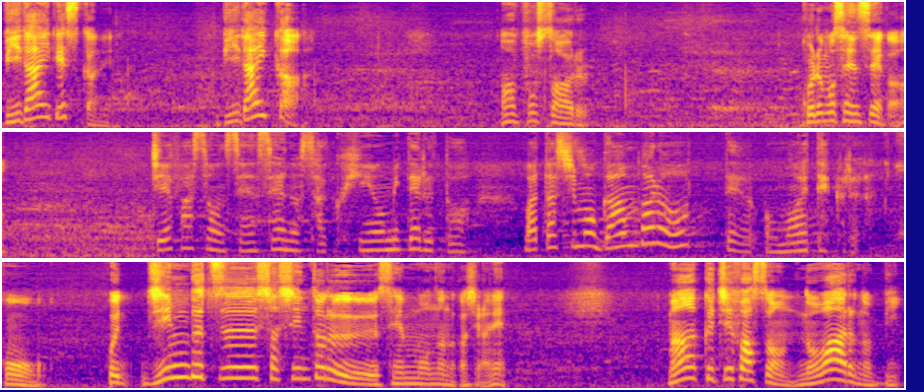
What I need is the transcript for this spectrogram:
美大ですかね？美大か。あ、ポスターある。これも先生が？ジェファソン先生の作品を見てると私も頑張ろうって思えてくるほう。これ、人物写真撮る専門なのかしらね。マーク・ジェファソン、ノワールの美。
